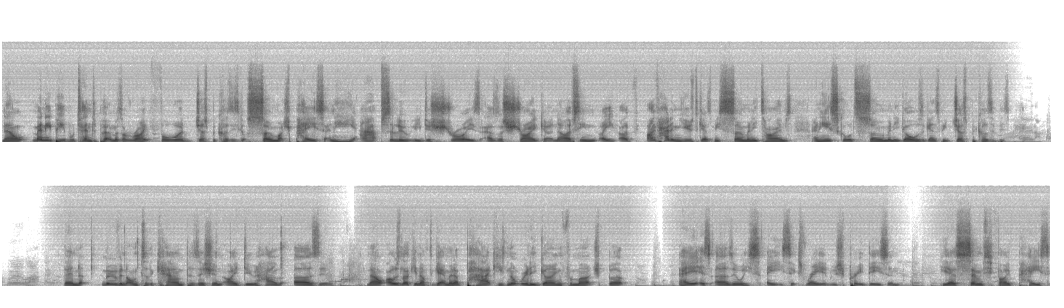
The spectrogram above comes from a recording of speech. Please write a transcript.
Now, many people tend to put him as a right forward just because he's got so much pace and he absolutely destroys as a striker. Now, I've seen, I've, I've had him used against me so many times and he scored so many goals against me just because of his pace. Then, moving on to the cam position, I do have Ozil. Now, I was lucky enough to get him in a pack. He's not really going for much, but hey, it's Ozil. He's 86 rated, which is pretty decent. He has 75 pace,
